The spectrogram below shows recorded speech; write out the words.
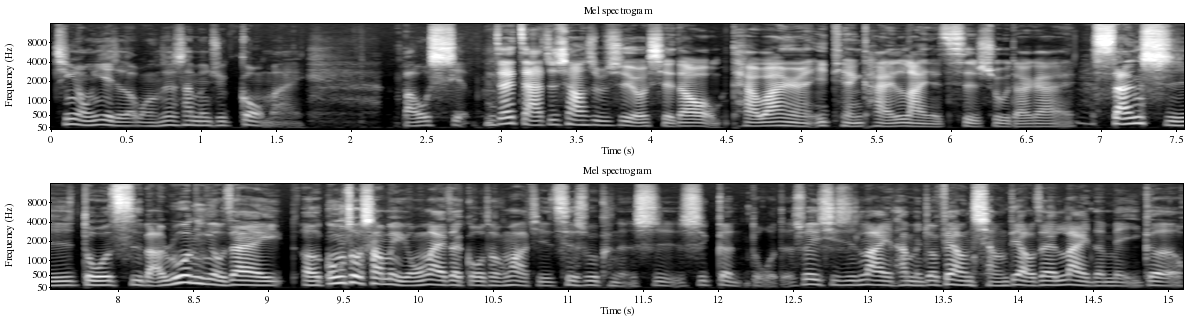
金融业者的网站上面去购买。保险，你在杂志上是不是有写到台湾人一天开 Line 的次数大概三十多次吧？如果你有在呃工作上面用 Line 在沟通的话，其实次数可能是是更多的。所以其实 Line 他们就非常强调在 Line 的每一个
